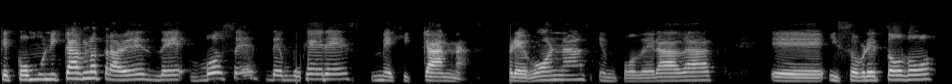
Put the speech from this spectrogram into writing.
que comunicarlo a través de voces de mujeres mexicanas, pregonas, empoderadas eh, y sobre todo,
